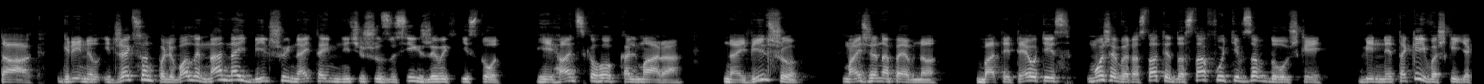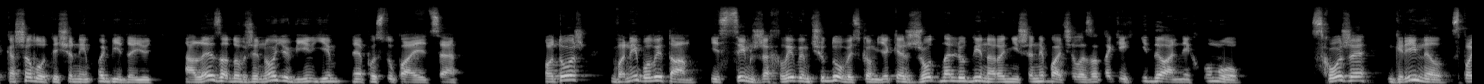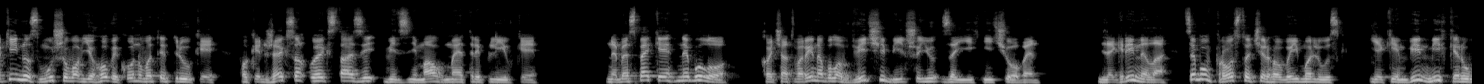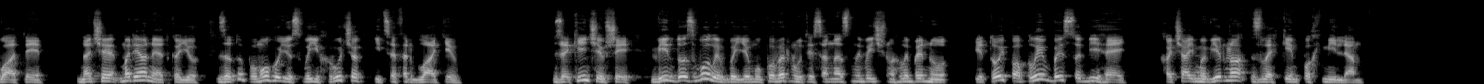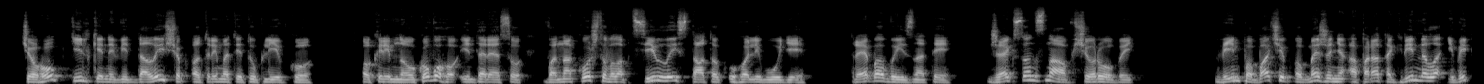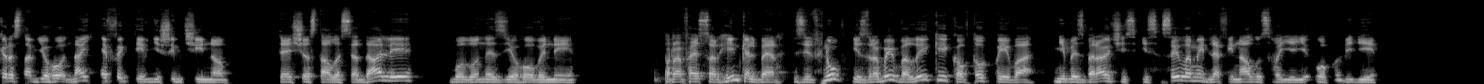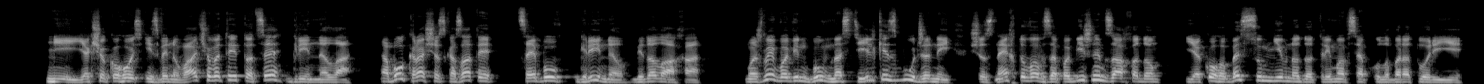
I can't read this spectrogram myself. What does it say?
Так, Грінел і Джексон полювали на найбільшу і найтаємничішу з усіх живих істот гігантського кальмара. Найбільшу? Майже напевно. Батитеотіс може виростати до 100 футів завдовжки. Він не такий важкий, як кашалоти, що ним обідають, але за довжиною він їм не поступається. Отож, вони були там, із цим жахливим чудовиськом, яке жодна людина раніше не бачила за таких ідеальних умов. Схоже, Грінел спокійно змушував його виконувати трюки, поки Джексон у екстазі відзнімав метри плівки. Небезпеки не було, хоча тварина була вдвічі більшою за їхній човен. Для Грінела це був просто черговий молюск, яким він міг керувати, наче маріонеткою, за допомогою своїх ручок і циферблатів. Закінчивши, він дозволив би йому повернутися на зневичну глибину, і той поплив би собі геть, хоча, ймовірно, з легким похміллям. Чого б тільки не віддали, щоб отримати ту плівку. Окрім наукового інтересу, вона коштувала б цілий статок у Голлівуді. Треба визнати. Джексон знав, що робить. Він побачив обмеження апарата Гріннела і використав його найефективнішим чином. Те, що сталося далі, було не з його вини. Професор Гінкельберг зітхнув і зробив великий ковток пива, ніби збираючись із силами для фіналу своєї оповіді. Ні, якщо когось і звинувачувати, то це Гріннелла. Або краще сказати, це був Гріннел, бідолаха. Можливо, він був настільки збуджений, що знехтував запобіжним заходом, якого безсумнівно дотримався б у лабораторії.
